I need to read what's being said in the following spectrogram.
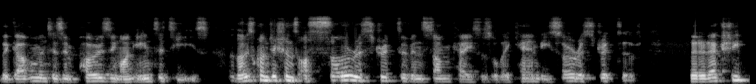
the government is imposing on entities, those conditions are so restrictive in some cases, or they can be so restrictive, that it actually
